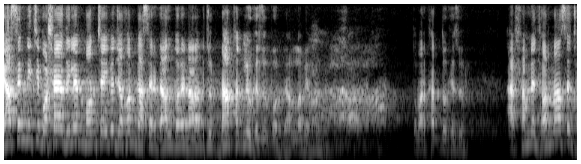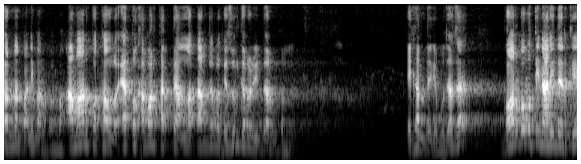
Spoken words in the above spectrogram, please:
গাছের নিচে বসায়া দিলেন, মন চাইবে যখন গাছের ডাল ধরে নাড়া দিয়ে না থাকলেও খেজুর পড়বে, আল্লাহ তোমার খাদ্য খেজুর। আর সামনে ঝর্ণা আছে, ঝর্ণার পানি পান করবা। আমার কথা হলো, এত খাবার থাকতে আল্লাহ তার জন্য খেজুর কেন নির্ধারণ করলেন? এখান থেকে বোঝা যায়, গর্ভবতী নারীদেরকে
